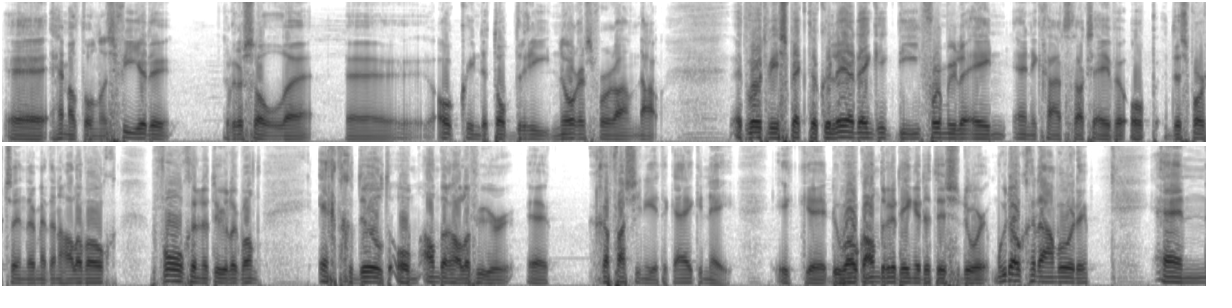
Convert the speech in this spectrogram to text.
Uh, Hamilton is vierde. Russell uh, ook in de top drie. Norris vooraan. Nou, het wordt weer spectaculair, denk ik, die Formule 1. En ik ga het straks even op de sportzender met een half oog volgen natuurlijk. Want echt geduld om anderhalf uur gefascineerd te kijken, nee. Ik doe ook andere dingen ertussendoor. Moet ook gedaan worden. En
